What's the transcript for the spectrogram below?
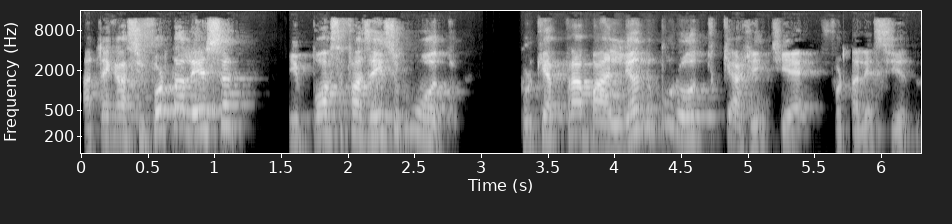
até que ela se fortaleça e possa fazer isso com outro, porque é trabalhando por outro que a gente é fortalecido.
